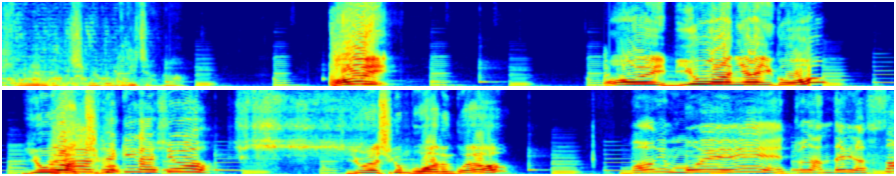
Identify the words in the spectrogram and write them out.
10년 전 친구들이잖아. 어이! 어이, 미호 아니야 이거? 미호야 아, 지금 갈게 가쇼. 미호야 지금 뭐 하는 거야? 뭐하긴 뭐해? 눈 안 달렸어?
